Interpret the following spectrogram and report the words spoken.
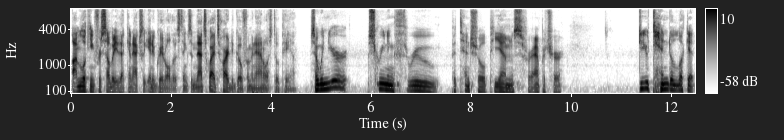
I'm looking for somebody that can actually integrate all those things. And that's why it's hard to go from an analyst to a PM. So when you're screening through potential PMs for Aperture, do you tend to look at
